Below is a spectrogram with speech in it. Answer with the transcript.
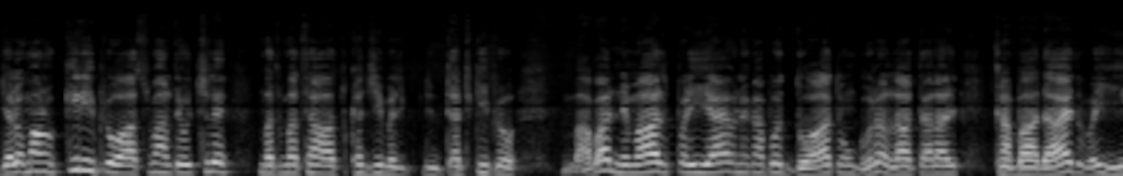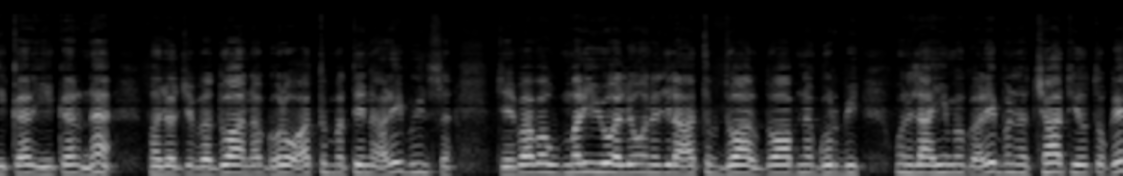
جهڙو ماڻهو ڪري پيو آهي آسمان تي اڇلي مت مٿان کجي اٽڪي پيو. بابا نماز پڙهي آهي ان کان پوءِ دعا تون گهر الله تالا کان بعد آهي ته ڀئي هيئن ڪر هيئن ڪر نه. پنهنجو چئبو دعا نه گهرو هٿ مٿي نه. اڙي ڀيڻ سان چئي بابا مري ويو هليو هن جي لاءِ هٿ دعا دعا به نه گهربي. هن لاءِ هيئن اڙي ڀيڻ سان ڇا ٿيو توکي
